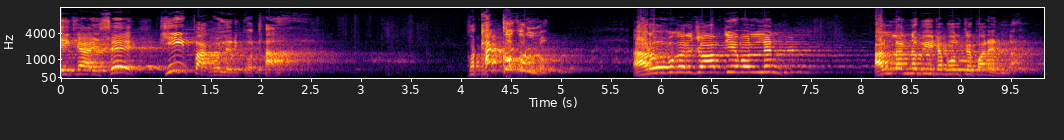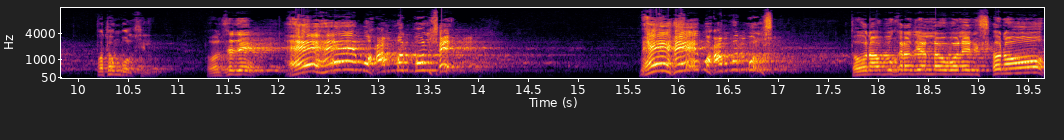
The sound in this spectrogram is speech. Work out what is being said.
দেখে আইছে। কি পাগলের কথা? কটাক্ষ করল। আর অবকর জবাব দিয়ে বললেন আল্লাহ নবী এটা বলতে পারেন না। প্রথম বলছিলেন। বলছে যে হ্যাঁ হ্যাঁ মোহাম্মদ বলছে। হ্যাঁ হ্যাঁ মোহাম্মদ বলছে। তখন আবু আল্লাহ বলেন, শোনো,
